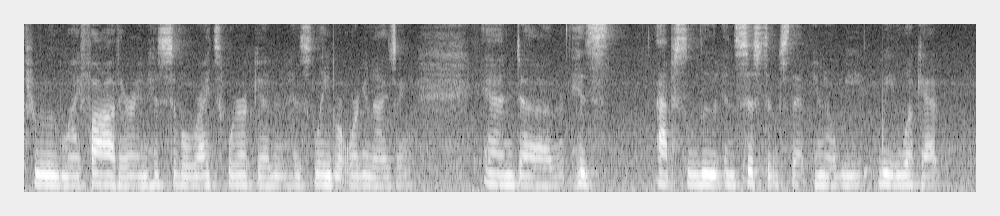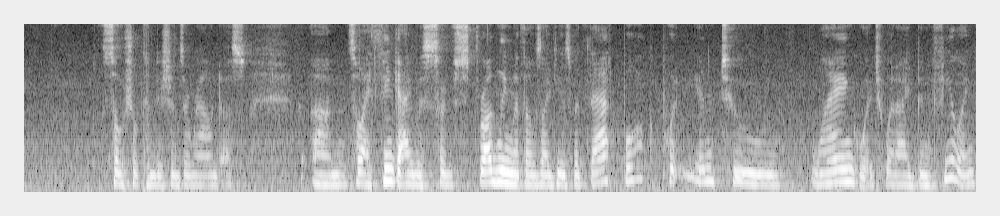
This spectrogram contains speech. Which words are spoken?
through my father and his civil rights work and his labor organizing, and um, his absolute insistence that you know we we look at social conditions around us. Um, so I think I was sort of struggling with those ideas, but that book put into language what I'd been feeling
